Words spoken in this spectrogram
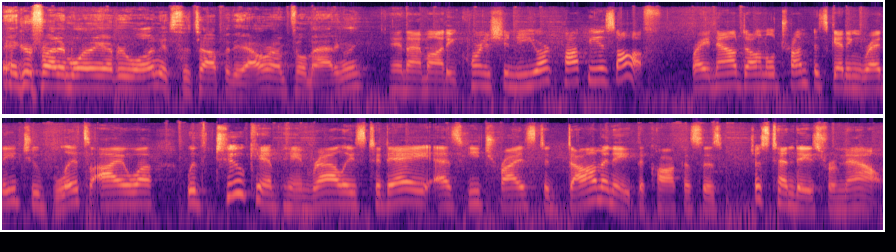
Good Friday morning, everyone. It's the top of the hour. I'm Phil Mattingly. And I'm Audie Cornish in New York. Poppy is off. Right now, Donald Trump is getting ready to blitz Iowa with two campaign rallies today as he tries to dominate the caucuses just 10 days from now.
